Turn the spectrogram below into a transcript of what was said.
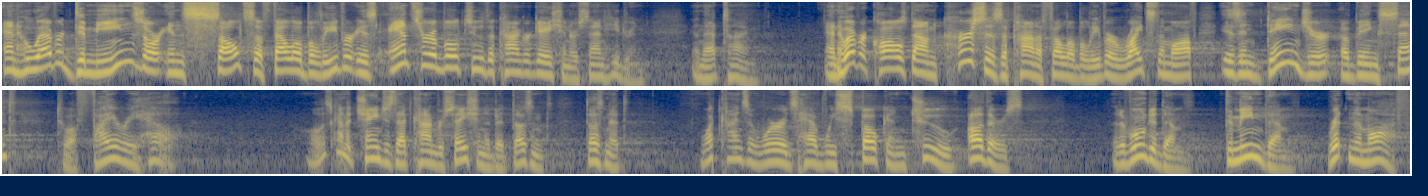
And whoever demeans or insults a fellow believer is answerable to the congregation or Sanhedrin in that time. And whoever calls down curses upon a fellow believer, writes them off, is in danger of being sent to a fiery hell. Well, this kind of changes that conversation a bit, doesn't, doesn't it? What kinds of words have we spoken to others that have wounded them, demeaned them, written them off?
